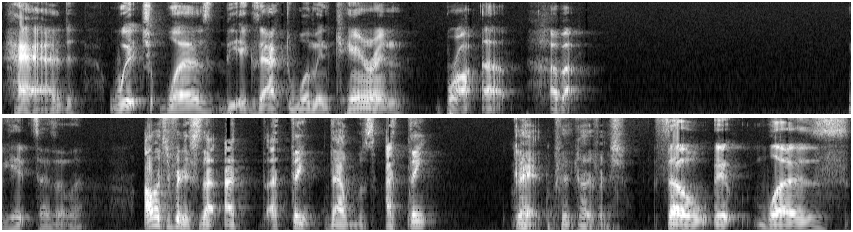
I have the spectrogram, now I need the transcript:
had, which was the exact woman Karen brought up about. You hit says what? I'll let you finish. I, I I think that was I think. Go ahead. Go ahead. Finish. So it was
